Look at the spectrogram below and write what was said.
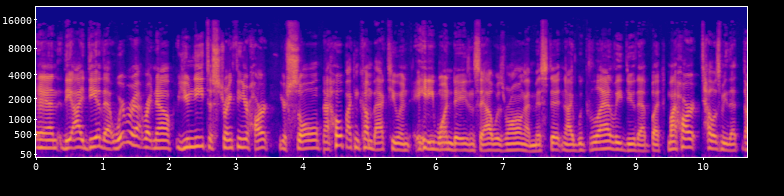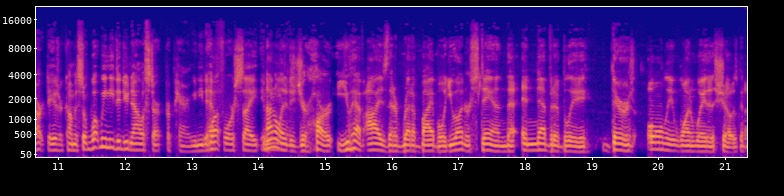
and the idea that where we're at right now, you need to strengthen your heart, your soul. And I hope I can come back to you in 81 days and say I was wrong, I missed it, and I would gladly do that. But my heart tells me that dark days are coming. So what we need to do now is start preparing. We need to have Well, foresight. Not only did your heart, you have eyes that have read a Bible. You understand that inevitably there's only one way this show is going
